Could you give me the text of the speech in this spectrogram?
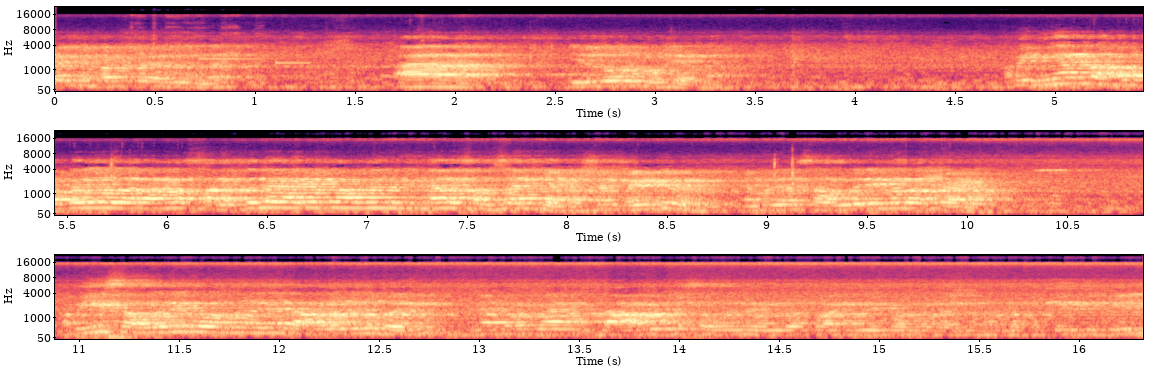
വലിയ ഹോട്ടൽ വരുന്നുണ്ട്. ഇരുന്നൂറ് കോടിയാണ്. അപ്പൊ ഇങ്ങനത്തെ ഹോട്ടലുകൾ വരാനുള്ള സ്ഥലത്തിന്റെ കാര്യമൊക്കെ നമുക്ക് പിന്നാലെ സംസാരിക്കാം. പക്ഷെ വേണ്ടി വരും. നമുക്ക് സൗകര്യങ്ങളൊക്കെ വേണം. അപ്പൊ ഈ സൗകര്യങ്ങൾ വന്നു കഴിഞ്ഞാൽ ആളുകൾ വരും. ഞാൻ പറഞ്ഞ ഡാമിന്റെ സൗകര്യമുണ്ട് പാനീയ പ്രത്യേകിച്ച് ഹിൽ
